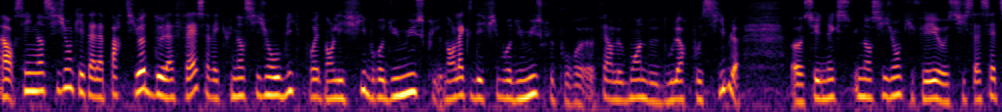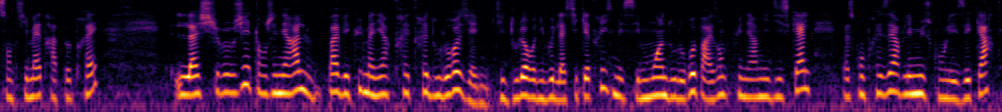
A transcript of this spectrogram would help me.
Alors c'est une incision qui est à la partie haute de la fesse avec une incision oblique pour être dans les fibres du muscle, dans l'axe des fibres du muscle pour euh, faire le moins de douleur possible. c'est une, une, incision qui fait 6 à 7 cm à peu près. La chirurgie est en général pas vécue de manière très très douloureuse. Il y a une petite douleur au niveau de la cicatrice, mais c'est moins douloureux par exemple qu'une hernie discale parce qu'on préserve les muscles, on les écarte,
